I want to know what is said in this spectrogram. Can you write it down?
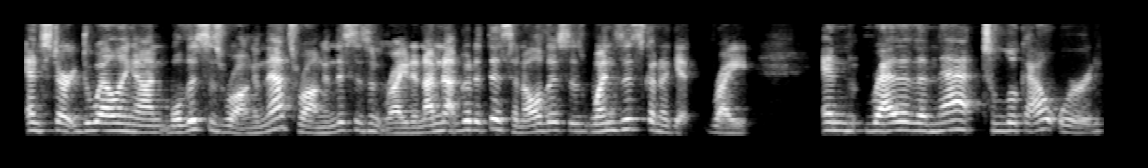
and start dwelling on well this is wrong and that's wrong and this isn't right and i'm not good at this and all this is when's this going to get right and rather than that to look outward.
